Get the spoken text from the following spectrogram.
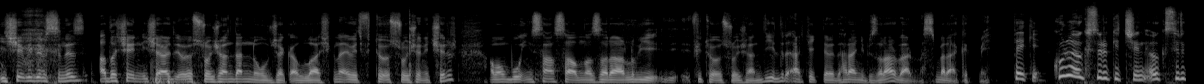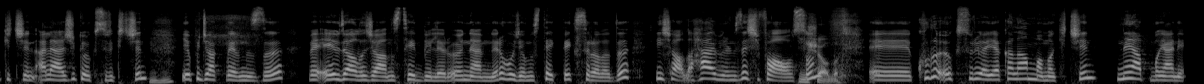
İçebilirsiniz. Ada çayının içerdiği östrojenden ne olacak Allah aşkına? Evet fitoöstrojen içerir ama bu insan sağlığına zararlı bir fitoöstrojen değildir. Erkeklere de herhangi bir zarar vermez merak etmeyin. Peki kuru öksürük için, öksürük için, alerjik öksürük için yapacaklarınızı ve evde alacağınız tedbirleri, önlemleri hocamız tek tek sıraladı. İnşallah her birinize şifa olsun. İnşallah. Ee, kuru öksürüğe yakalanmamak için ne yapma yani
